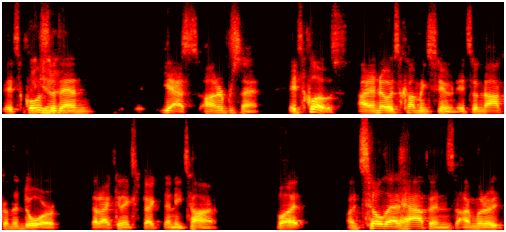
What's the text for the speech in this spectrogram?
It's closer than, yes, 100%. It's close. I know it's coming soon. It's a knock on the door that I can expect anytime. But until that happens, I'm going to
